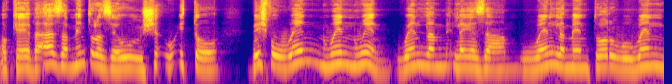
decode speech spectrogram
אוקיי? ואז המנטור הזה הוא, הוא איתו, ויש פה ווין ווין ווין, ווין ליזם, ווין למנטור, ווין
